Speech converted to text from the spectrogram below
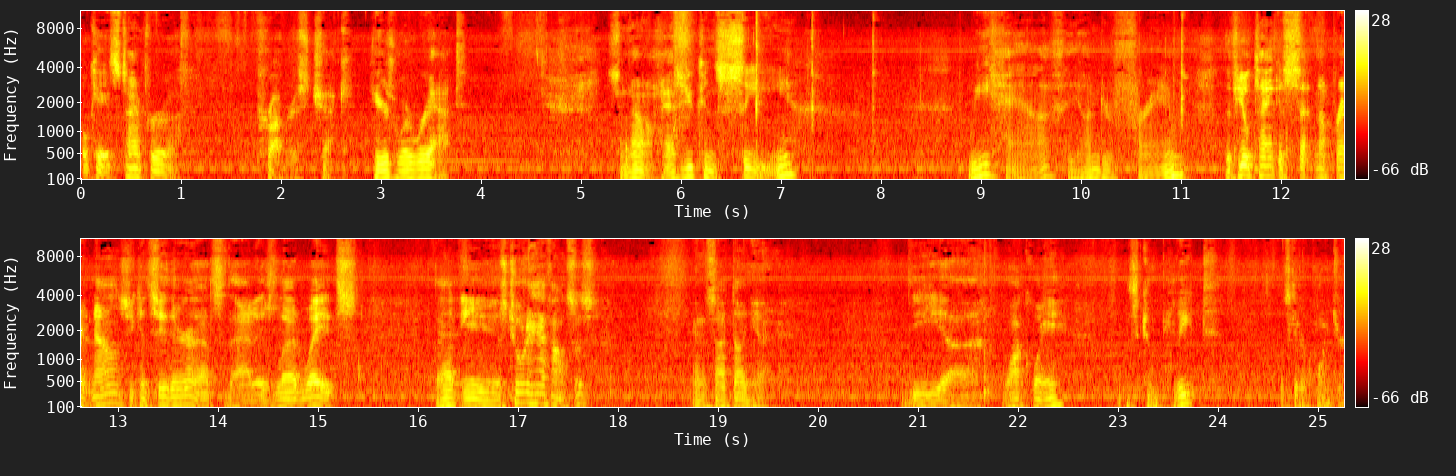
Okay, it's time for a progress check. Here's where we're at. So now, as you can see, we have the underframe. The fuel tank is setting up right now. As you can see there, that's that is lead weights. That is two and a half ounces, and it's not done yet. The uh, walkway is complete. Let's get our pointer.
